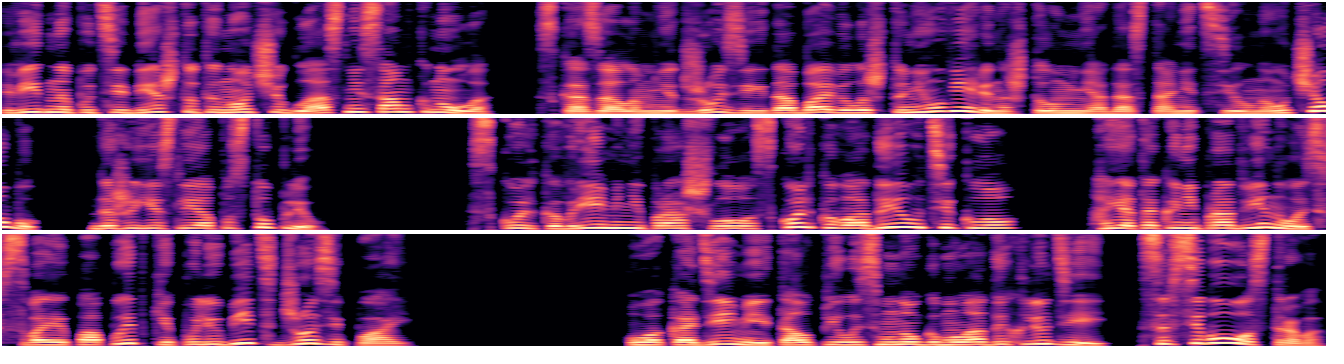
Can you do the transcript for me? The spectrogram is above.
«Видно по тебе, что ты ночью глаз не сомкнула», Сказала мне Джози и добавила, что не уверена, что у меня достанет сил на учебу, даже если я поступлю. Сколько времени прошло, сколько воды утекло, а я так и не продвинулась в своей попытке полюбить Джози Пай. У Академии толпилось много молодых людей со всего острова.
